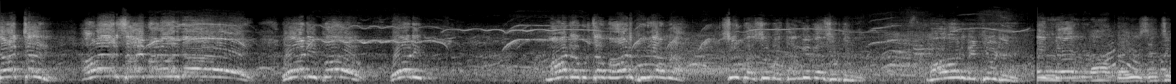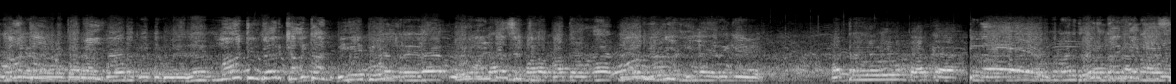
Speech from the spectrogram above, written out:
டாக்டர் அழகர் சாய் மாணவர்கள் ஓடி போ ஓடி. மாட்டை பிடிச்சா மாடு புரியாமலா சூப்பர் சூப்பர். தங்க காசு கொடுத்துருங்க. மாடு வெட்டி விடுது இந்த தயவு செஞ்சு கேட்டுக்கொள்கிறேன் மாட்டின் பேர் காட்டான். பிஏபி ஒரு அண்டா. மேல பார்த்தவங்க இறங்கி மற்றவர்களும் பார்க்க. ஒரு தங்க காசு.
